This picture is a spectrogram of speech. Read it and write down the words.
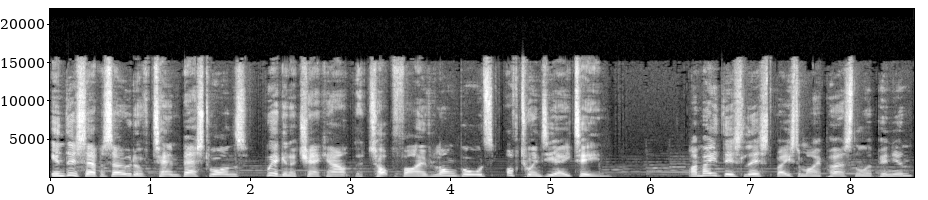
In this episode of 10 Best Ones, we're going to check out the top 5 longboards of 2018. I made this list based on my personal opinion,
